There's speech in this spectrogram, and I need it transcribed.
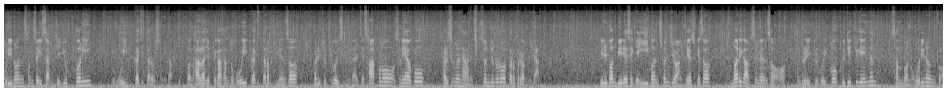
오리논, 3, 4, 2, 3 이제 6번이 5위까지 따라붙습니다. 6번 한라제페가 단독 5위까지 따라붙으면서 거리를 좁히고 있습니다. 이제 4코너 선회하고 결승을 향하는 직선주로로 따라 들어갑니다. 1번 미래세계, 2번 천지왕 계속해서 두 마리가 앞서면서 선두를 이끌고 있고 그 뒤쪽에 있는 3번 오리런과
